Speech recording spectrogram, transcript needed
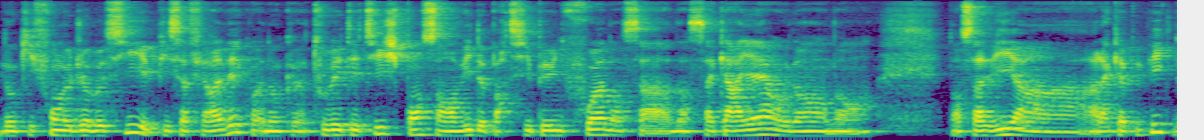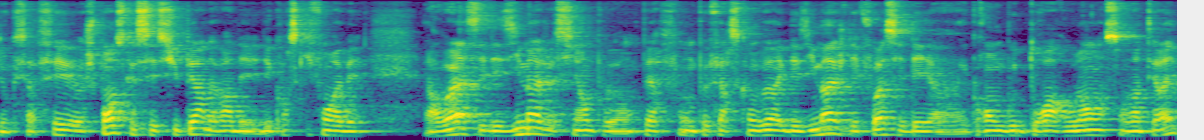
Donc ils font le job aussi et puis ça fait rêver. Quoi. Donc euh, tout VTT, je pense, a envie de participer une fois dans sa, dans sa carrière ou dans, dans sa vie à, à la Cap Epic. Donc ça fait, euh, je pense que c'est super d'avoir des, courses qui font rêver. Alors voilà, c'est des images aussi. On peut, on peut, on peut faire ce qu'on veut avec des images. Des fois, c'est des euh, grands bouts de droit roulants sans intérêt.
